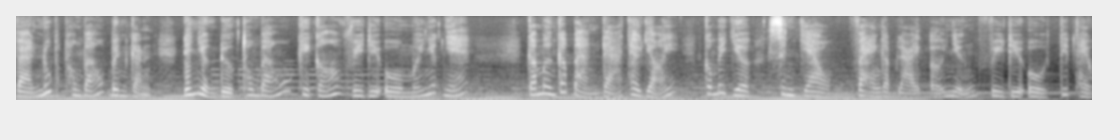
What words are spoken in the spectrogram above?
và nút thông báo bên cạnh để nhận được thông báo khi có video mới nhất nhé. Cảm ơn các bạn đã theo dõi. Còn bây giờ, xin chào và hẹn gặp lại ở những video tiếp theo.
